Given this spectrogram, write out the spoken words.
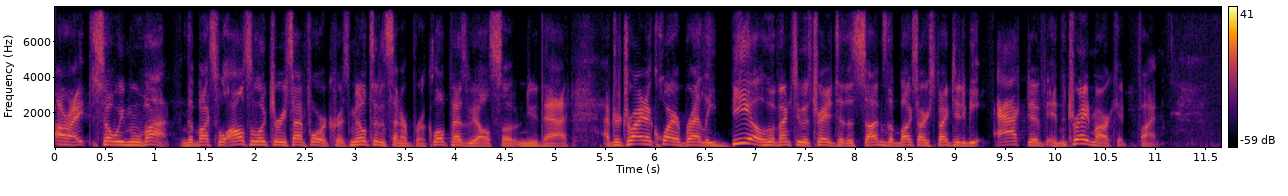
All right, so we move on. The Bucks will also look to resign forward Khris Middleton and center Brook Lopez. We also knew that. After trying to acquire Bradley Beal, who eventually was traded to the Suns, the Bucks are expected to be active in the trade market. Fine.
